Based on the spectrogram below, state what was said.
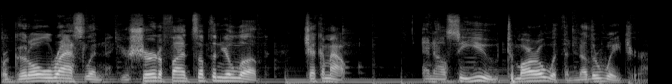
or good old wrestling, you're sure to find something you'll love. Check them out. And I'll see you tomorrow with another wager.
